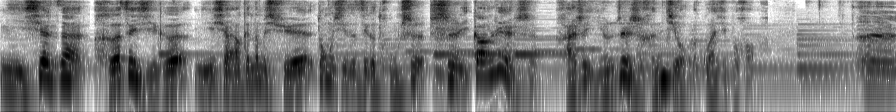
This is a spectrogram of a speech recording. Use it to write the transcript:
你现在和这几个你想要跟他们学东西的这个同事是刚认识，还是已经认识很久了，关系不好？呃，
